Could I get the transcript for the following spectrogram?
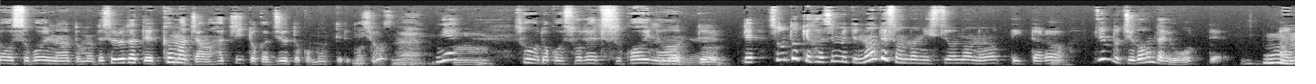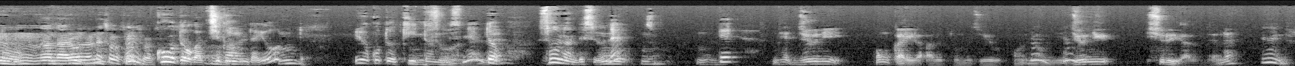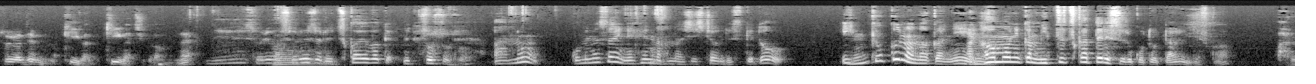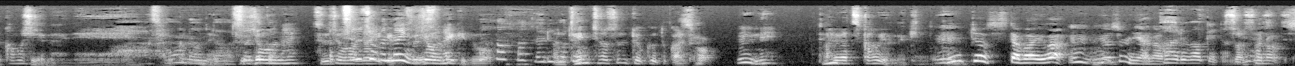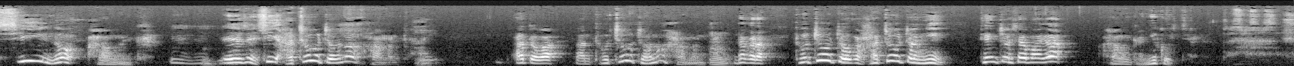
だからすごいなと思って、それだって、くまちゃん8とか10とか持ってるでしょ？持ってますね。ねうんそう、だからそれすごいなって。ねで、その時初めてなんでそんなに必要なの？って言ったら、全部違うんだよって。うんうんうん。あなるほどね。そうそうそうそう。コードが違うんだよっていうことを聞いたんですね。うんでそうなんですよね。うんで、ね、12音階があると思う12、12種類あるんだよね。うん。ねそれが全部キーが、キーが違うもんね。えそれをそれぞれ使い分け、でそうそうそう。あの、ごめんなさいね、変な話しちゃうんですけど、一曲の中にハーモニカ3つ使ったりすることってあるんですか？あるかもしれないね。あそうなんだ通常はない。通常はないけど。通常はないんですね通常はないけど、あ、なるあの、ほど。転調する曲とかあるそう。うん。ね。あれは使うよね、きっと。転調した場合はうんうん、要するにあの、変わるわけだね。そうそうあの、C のハーモニカ。要するに C 波長調のハーモニカ。はい。あとは、あの都庁長のハーモニカ。うんだから、都庁長が波長長に転調した場合は、ハーモニカ2個必要。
